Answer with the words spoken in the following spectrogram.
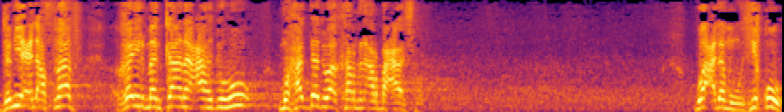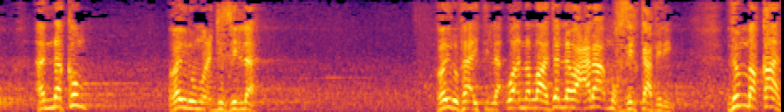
جميع الأصناف غير من كان عهده محدد وأكثر من أربعة أشهر. واعلموا ثقوا أنكم غير معجز الله. غير فائت الله. وأن الله جل وعلا مخزي الكافرين. ثم قال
